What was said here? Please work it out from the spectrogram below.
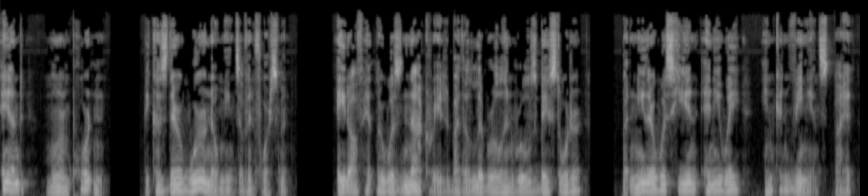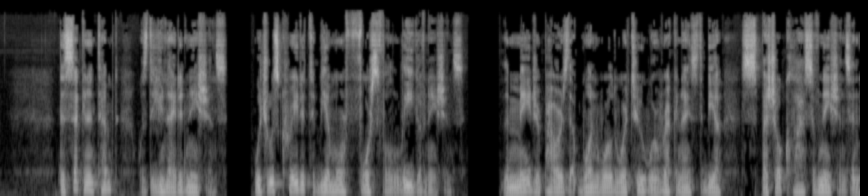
and, more important, because there were no means of enforcement. Adolf Hitler was not created by the liberal and rules based order, but neither was he in any way inconvenienced by it. The second attempt was the United Nations, which was created to be a more forceful League of Nations. The major powers that won World War II were recognized to be a special class of nations and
